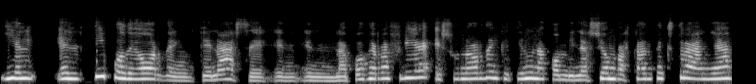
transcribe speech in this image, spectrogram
y el, el tipo de orden que nace en, la posguerra fría es un orden que tiene una combinación bastante extraña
